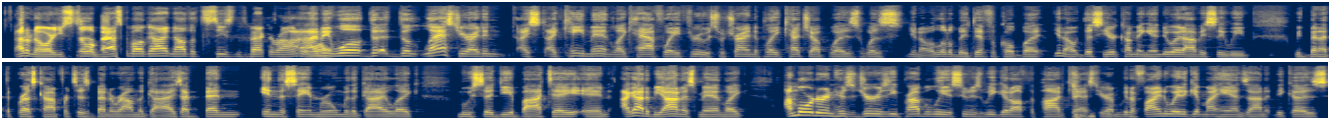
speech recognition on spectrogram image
I don't know. Are you still a basketball guy now that the season's back around? I what? mean, well, the the last year I didn't. I I came in like halfway through, so trying to play catch up was was you know a little bit difficult. But you know, this year coming into it, obviously we we've been at the press conferences, been around the guys. I've been in the same room with a guy like Moussa Diabate. And I got to be honest, man, like I'm ordering his jersey probably as soon as we get off the podcast here. I'm going to find a way to get my hands on it because,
